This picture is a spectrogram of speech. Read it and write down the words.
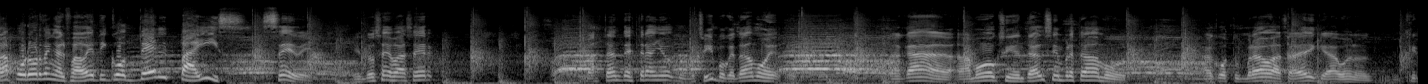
va por orden alfabético del país sede. Entonces va a ser bastante extraño. Sí, porque estábamos eh, acá a modo occidental, siempre estábamos acostumbrados a saber que, ah, bueno, ¿qué-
